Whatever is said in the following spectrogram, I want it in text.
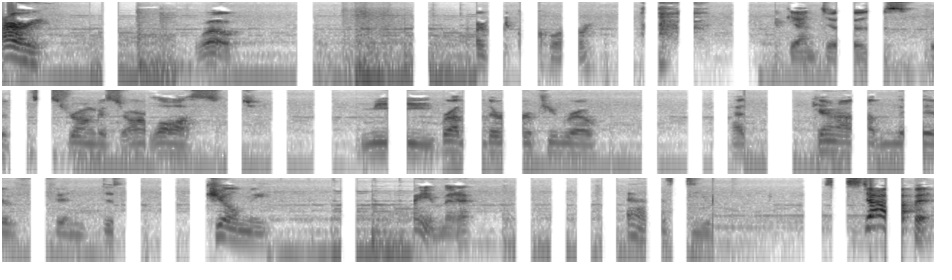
Arr! Whoa. Gentos with the strongest arm lost. Me, brother of hero, I cannot live in this. Kill me. Wait a minute. As you. Stop it!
